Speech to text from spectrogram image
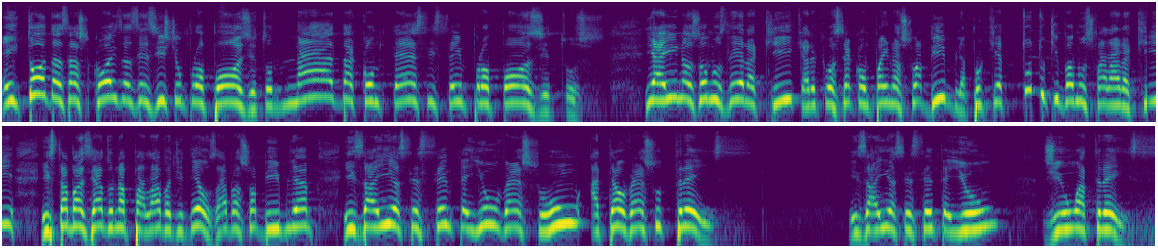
Em todas as coisas existe um propósito, nada acontece sem propósitos. E aí nós vamos ler aqui, quero que você acompanhe na sua Bíblia, porque tudo que vamos falar aqui está baseado na palavra de Deus. Abra a sua Bíblia, Isaías 61, verso 1 até o verso 3. Isaías 61, de 1 a 3.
